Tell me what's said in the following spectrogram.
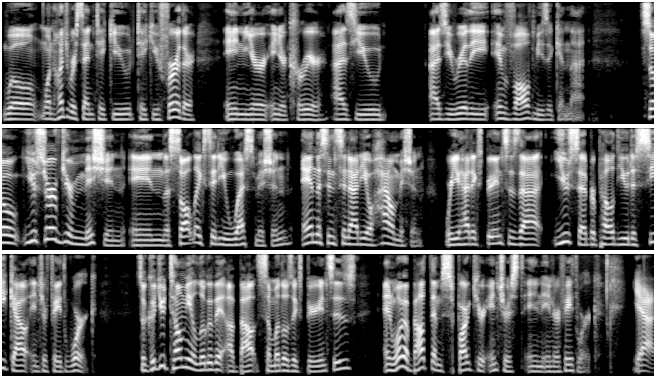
will 100% take you take you further in your in your career as you as you really involve music in that so, you served your mission in the Salt Lake City West mission and the Cincinnati, Ohio mission, where you had experiences that you said propelled you to seek out interfaith work. So, could you tell me a little bit about some of those experiences and what about them sparked your interest in interfaith work? Yeah,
